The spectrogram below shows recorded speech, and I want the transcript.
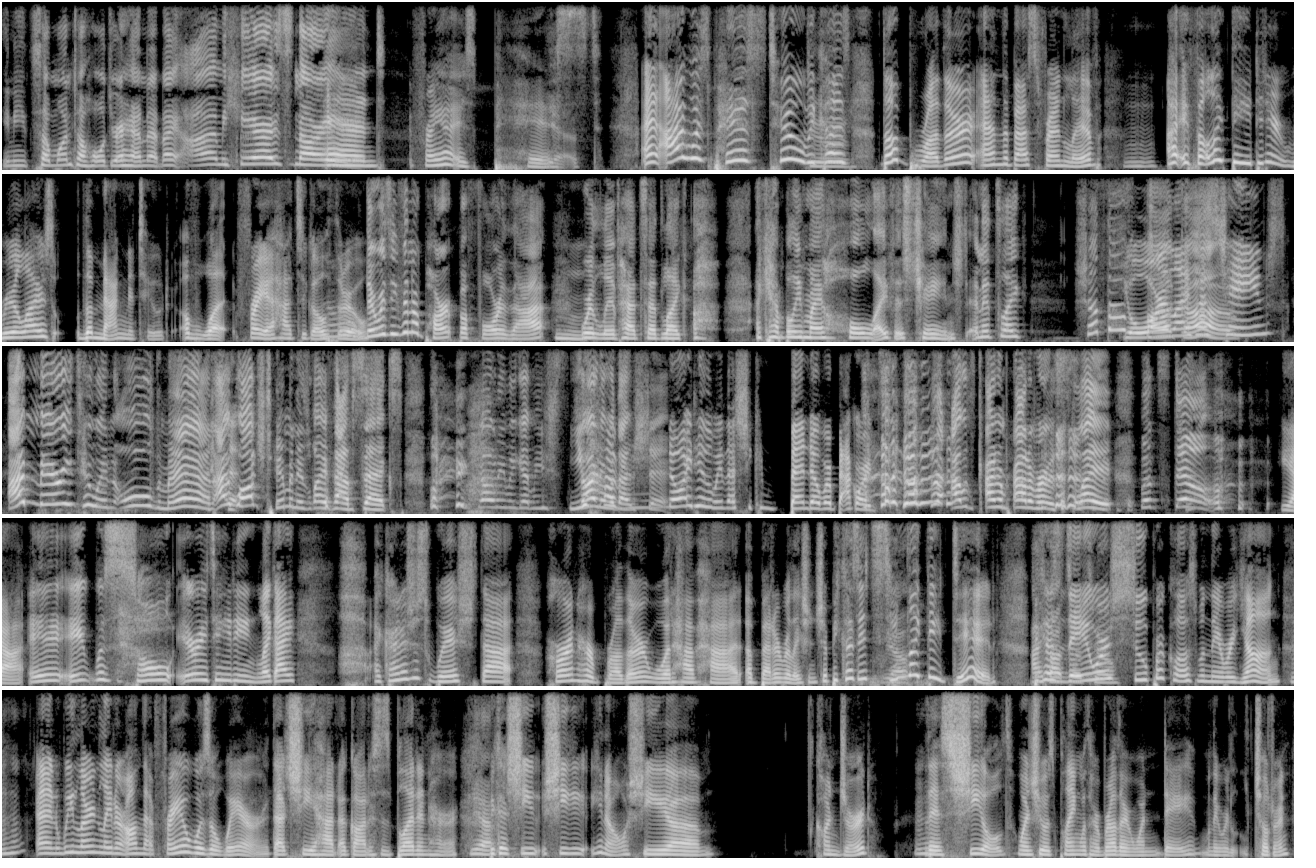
You need someone to hold your hand at night. I'm here, Snorri. And Freya is pissed, and I was pissed too because Dude. the brother and the best friend Liv. Mhm. I, it felt like they didn't realize the magnitude of what Freya had to go No. through. There was even a part before that Mhm. where Liv had said, like, "Ugh, I can't believe my whole life has changed. And it's like, shut the Your fuck life up. has changed. I'm married to an old man. I watched him and his wife have sex. Like, don't even get me started You have with that shit. no idea the way that she can bend over backwards. I was kind of proud of her slay, but still. Yeah, it it was so irritating. Like I I kind of just wish that her and her brother would have had a better relationship because it seemed like they did because thought so, they were super close when they were young. Mhm. And we learned later on that Freya was aware that she had a goddess's blood in her Yeah. because she she, you know, she um conjured Mhm. this shield when she was playing with her brother one day when they were children.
